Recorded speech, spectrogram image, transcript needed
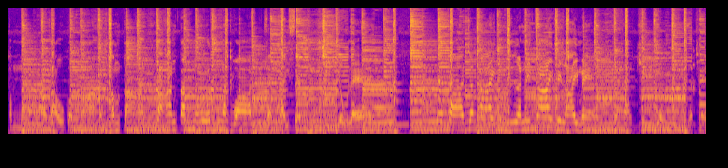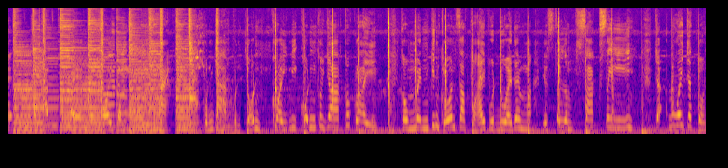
ตำนาเราก็พากันทำตาลตาลตันโนดนันหวานแต่ใจแสบมือเชี่ยวแลแต่กว่า จะได้ก็เหงื่อในกายไปลายแม่กำลังเคี้ยวจนเหลือแฉะอัดแปะจะคอยกำมือนะคนยากคนจนคอยมีคนเขายากเขาไกลเขาเหม็นกินโคลนสาฝายพูดด้วยได้มาเดี๋ยวเสื่อมศักดิ์ศรีจะรวยจะจน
